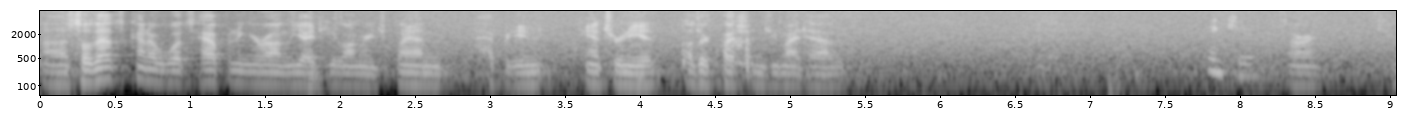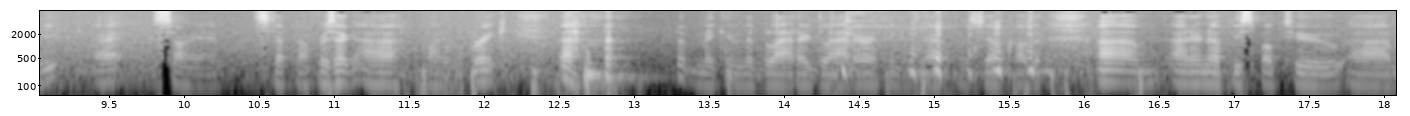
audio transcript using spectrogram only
Uh, So that's kind of what's happening around the IT long-range plan. Happy to answer any other questions you might have. Thank you. All right. Can you- uh, Sorry, I stepped off for a second. Uh, My break. Making the bladder gladder, I think is what Michelle calls it. Um, I don't know if you spoke to um,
